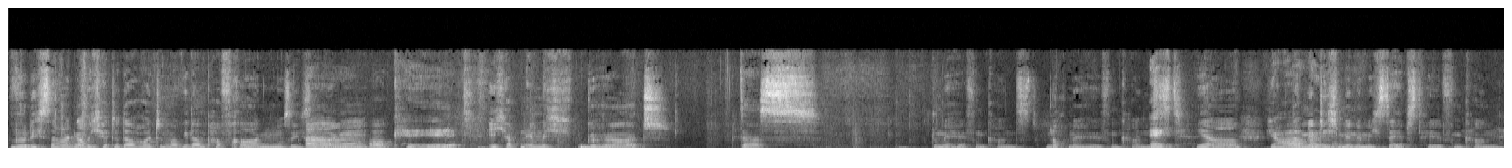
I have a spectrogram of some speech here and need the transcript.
Würde ich sagen, aber ich hätte da heute mal wieder ein paar Fragen, muss ich sagen. Ah, okay. Ich habe nämlich gehört, dass du mir helfen kannst, noch mehr helfen kannst. Echt? Ja. Ja. Damit also. ich mir nämlich selbst helfen kann.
